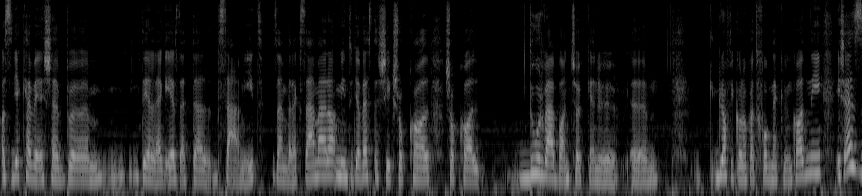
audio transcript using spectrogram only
az ugye kevésebb tényleg érzettel számít az emberek számára, mint ugye a veszteség sokkal, sokkal durvábban csökkenő ö, grafikonokat fog nekünk adni, és ez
